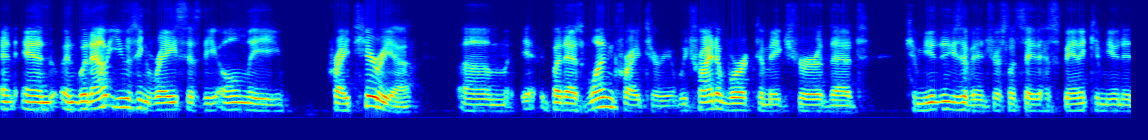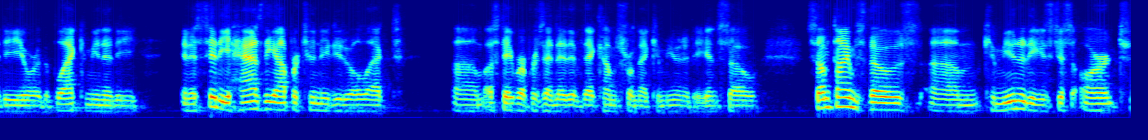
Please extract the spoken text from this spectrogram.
and and and without using race as the only criteria, um, it, but as one criteria, we try to work to make sure that communities of interest, let's say the Hispanic community or the Black community in a city, has the opportunity to elect um, a state representative that comes from that community. And so sometimes those um, communities just aren't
